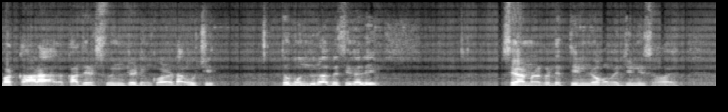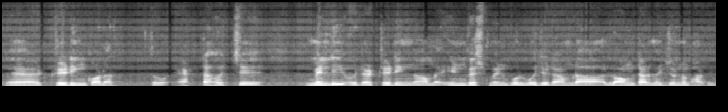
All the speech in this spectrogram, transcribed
বা কারা, কাদের সুইং ট্রেডিং করাটা উচিত। তো বন্ধুরা বেসিক্যালি শেয়ার মার্কেটে তিন রকমের জিনিস হয় ট্রেডিং করার। তো একটা হচ্ছে মেনলি ওটা ট্রেডিং না, আমরা ইনভেস্টমেন্ট বলব, যেটা আমরা লং টার্মের জন্য ভাবি।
